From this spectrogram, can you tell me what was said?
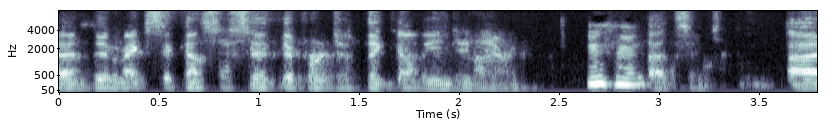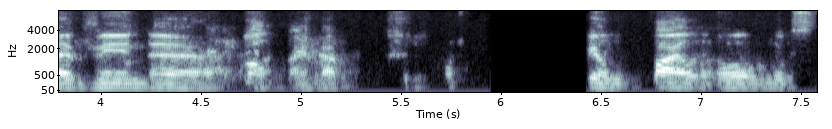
uh, the Mexican Society for Geotechnical Engineering. Mhm. That's it. I've been uh, well, I have filled file almost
